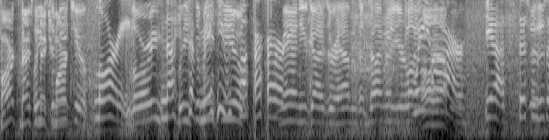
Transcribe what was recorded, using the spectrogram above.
Mark, nice Pleased to meet you, Mark. you. Lori. Lori. Nice pleased to, to meet you. Mark. Man, you guys are having the time of your life. We Oh, yeah. Are. Yes, this So is this uh,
